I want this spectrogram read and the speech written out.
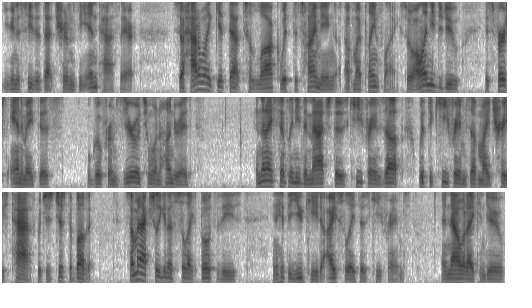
you're going to see that that trims the end path there. So how do I get that to lock with the timing of my plane flying? So all I need to do is first animate this. We'll go from 0 to 100. And then I simply need to match those keyframes up with the keyframes of my trace path, which is just above it. So I'm actually going to select both of these and hit the U key to isolate those keyframes. And now what I can do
